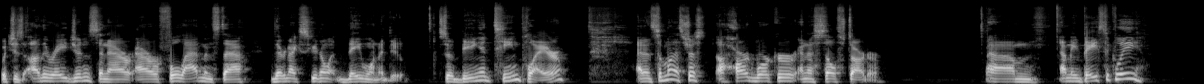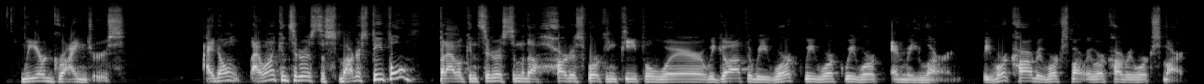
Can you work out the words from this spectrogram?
which is other agents and our our full admin staff, they're going to execute on what they want to do. So being a team player, and then someone that's just a hard worker and a self starter. Um, I mean, basically, we are grinders. I don't, I want to consider us the smartest people, but I would consider us some of the hardest working people where we go out there, we work, we work, we work, and we learn. We work hard, we work smart, we work hard, we work smart.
